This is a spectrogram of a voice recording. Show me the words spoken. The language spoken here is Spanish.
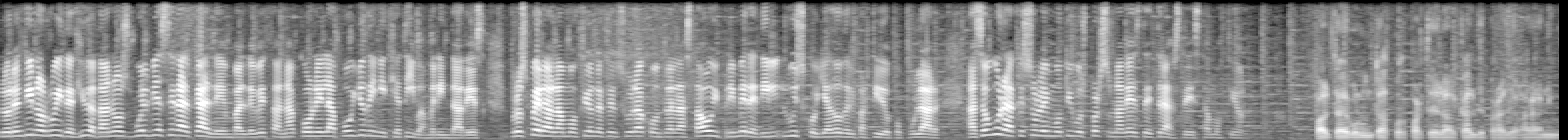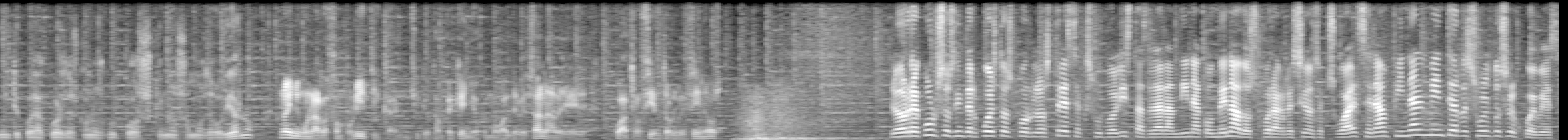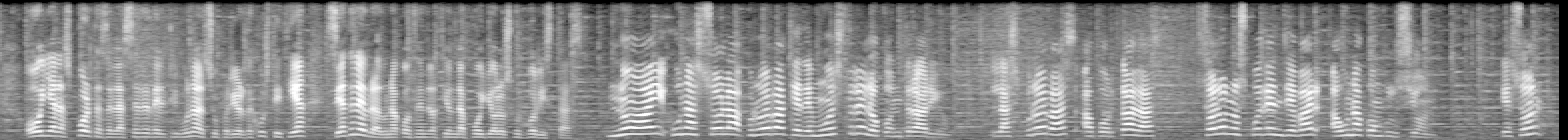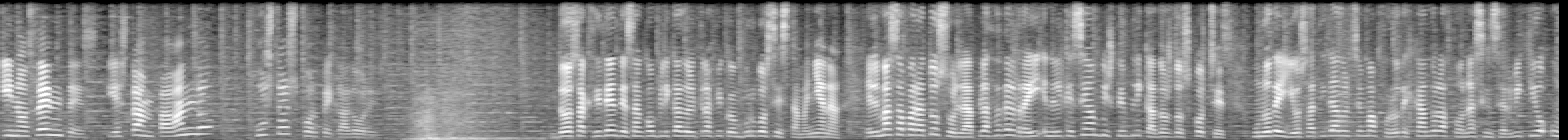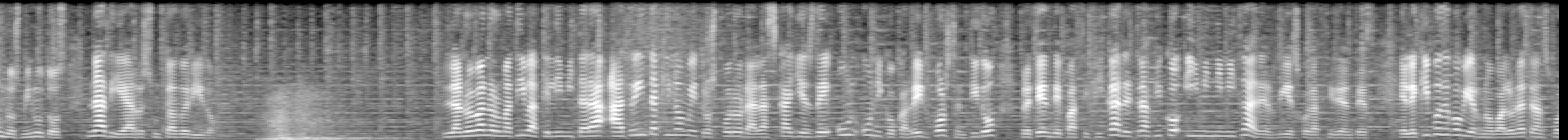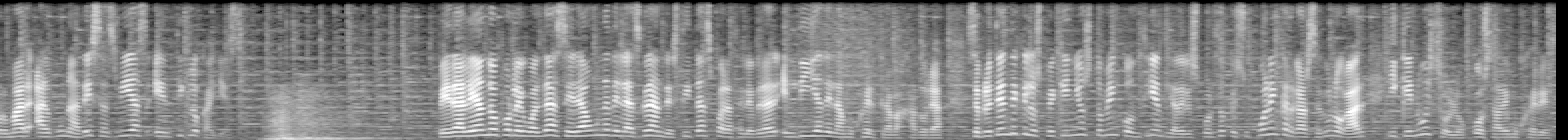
Florentino Ruiz de Ciudadanos vuelve a ser alcalde en Valdebezana con el apoyo de Iniciativa Merindades. Prospera la moción de censura contra el hasta hoy primer edil Luis Collado del Partido Popular. Asegura que solo hay motivos personales detrás de esta moción falta de voluntad por parte del alcalde para llegar a ningún tipo de acuerdos con los grupos que no somos de gobierno. No hay ninguna razón política en un sitio tan pequeño como Valdebezana, de 400 vecinos. Los recursos interpuestos por los tres exfutbolistas de la Arandina condenados por agresión sexual serán finalmente resueltos el jueves. Hoy, a las puertas de la sede del Tribunal Superior de Justicia, se ha celebrado una concentración de apoyo a los futbolistas. No hay una sola prueba que demuestre lo contrario. Las pruebas aportadas solo nos pueden llevar a una conclusión, que son inocentes y están pagando justos por pecadores. Dos accidentes han complicado el tráfico en Burgos esta mañana. El más aparatoso en la Plaza del Rey, en el que se han visto implicados dos coches. Uno de ellos ha tirado el semáforo dejando la zona sin servicio unos minutos. Nadie ha resultado herido. La nueva normativa que limitará a 30 km por hora las calles de un único carril por sentido pretende pacificar el tráfico y minimizar el riesgo de accidentes. El equipo de gobierno valora transformar alguna de esas vías en ciclocalles. Pedaleando por la Igualdad será una de las grandes citas para celebrar el Día de la Mujer Trabajadora. Se pretende que los pequeños tomen conciencia del esfuerzo que supone encargarse de un hogar y que no es solo cosa de mujeres.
